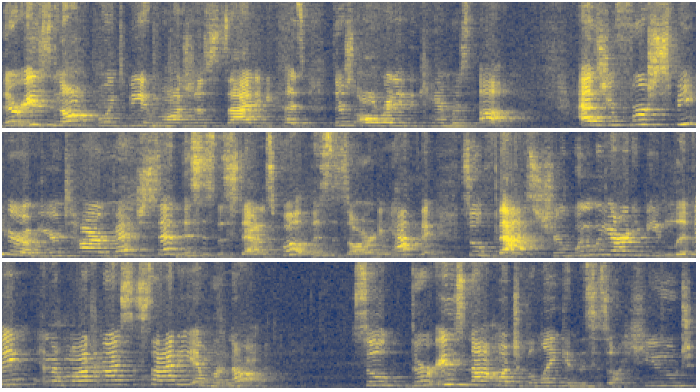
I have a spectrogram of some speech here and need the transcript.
There is not going to be a homogenous society because there's already the cameras up. As your first speaker of your entire bench said, this is the status quo. This is already happening. So if that's true, wouldn't we already be living in a homogenized society? And we're not. So there is not much of a link, and this is a huge,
